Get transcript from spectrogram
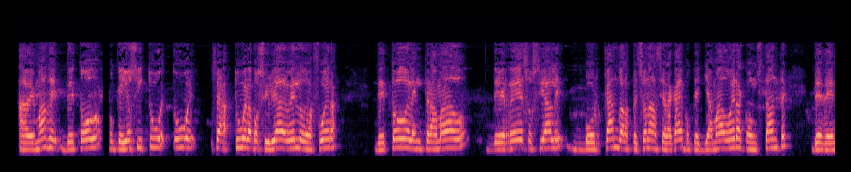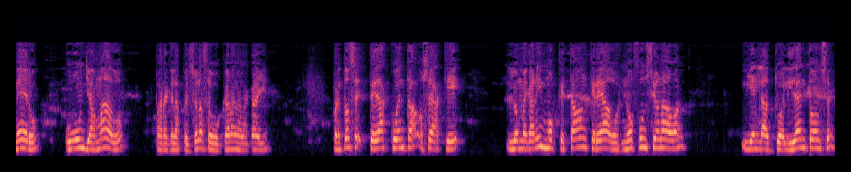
además de, todo, porque yo sí tuve, tuve, o sea, tuve la posibilidad de verlo de afuera, de todo el entramado de redes sociales volcando a las personas hacia la calle, porque el llamado era constante. Desde enero, hubo un llamado para que las personas se volcaran a la calle. Pero entonces te das cuenta, o sea, que los mecanismos que estaban creados no funcionaban y en la actualidad entonces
